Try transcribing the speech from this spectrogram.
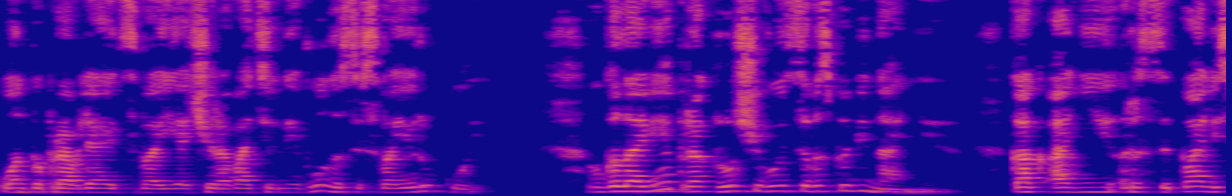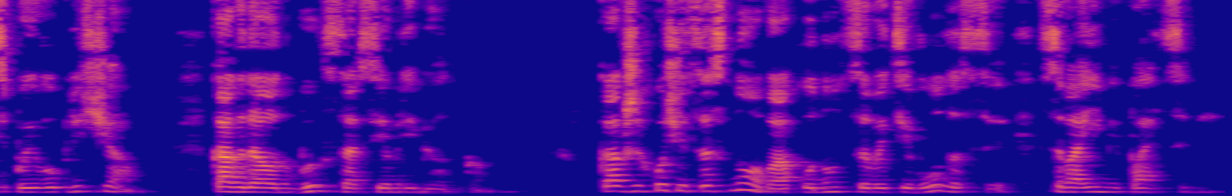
Он поправляет свои очаровательные волосы своей рукой. В голове прокручиваются воспоминания, как они рассыпались по его плечам, когда он был совсем ребенком. Как же хочется снова окунуться в эти волосы своими пальцами.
